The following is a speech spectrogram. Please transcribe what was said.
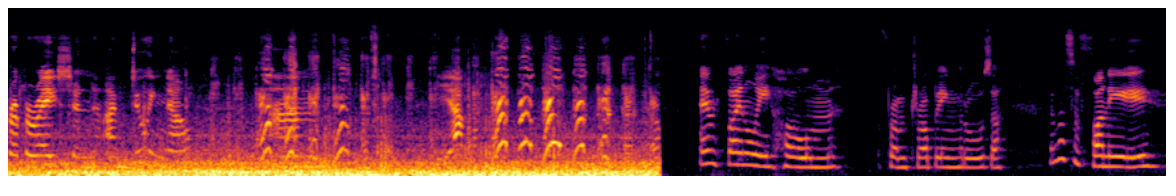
preparation I'm doing now. Um, yeah. I'm finally home from dropping Rosa. There was a funny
